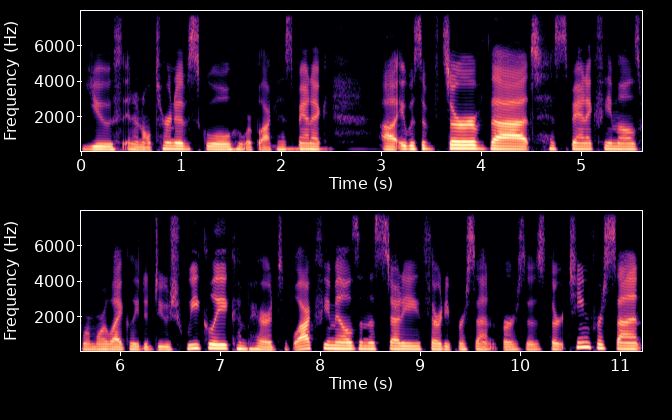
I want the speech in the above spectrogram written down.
youth in an alternative school who were Black and Hispanic. Uh, it was observed that Hispanic females were more likely to douche weekly compared to Black females in the study, 30% versus 13%.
